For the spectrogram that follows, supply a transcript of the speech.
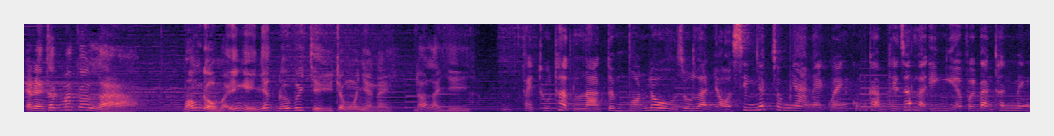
em đang thắc mắc là món đồ mà ý nghĩa nhất đối với chị trong ngôi nhà này đó là gì phải thú thật là từng món đồ dù là nhỏ xinh nhất trong nhà này của anh cũng cảm thấy rất là ý nghĩa với bản thân mình.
